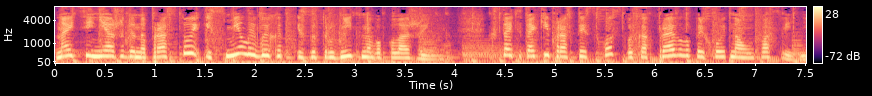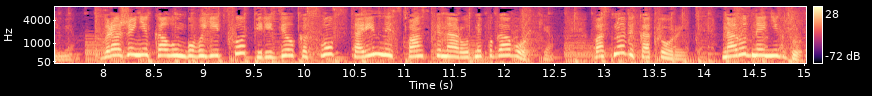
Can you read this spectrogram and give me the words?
найти неожиданно простой и смелый выход из затруднительного положения. Кстати, такие простые способы, как правило, приходят на ум последними. Выражение «колумбово яйцо» – переделка слов старинной испанской народной поговорки, в основе которой народный анекдот.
